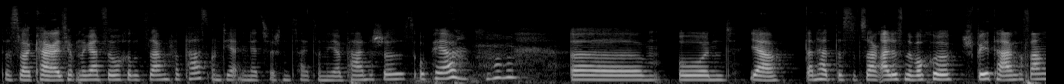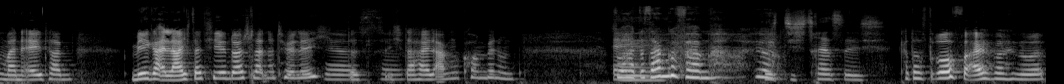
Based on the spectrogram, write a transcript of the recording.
Das war krank. Also ich habe eine ganze Woche sozusagen verpasst und die hatten in der Zwischenzeit so ein japanisches Au-pair. ähm, und ja, dann hat das sozusagen alles eine Woche später angefangen. Meine Eltern mega erleichtert hier in Deutschland natürlich, Ja, dass klar. ich da heil angekommen bin und so Ey. hat das angefangen. Ja. Richtig stressig. Katastrophe einfach nur.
